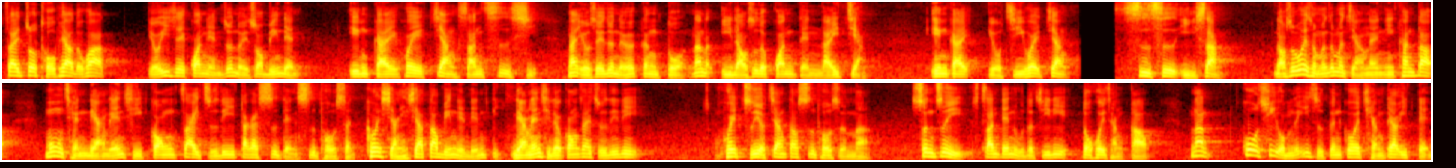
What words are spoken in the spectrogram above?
在做投票的话，有一些观点认为说明年应该会降三次息，那有些认为会更多。那以老师的观点来讲，应该有机会降四次以上。老师为什么这么讲呢？你看到目前两年期公债殖利率大概四点四 percent，各位想一下，到明年年底，两年期的公债殖利率会只有降到四 percent 吗？甚至于三点五的几率都非常高。那过去我们一直跟各位强调一点，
